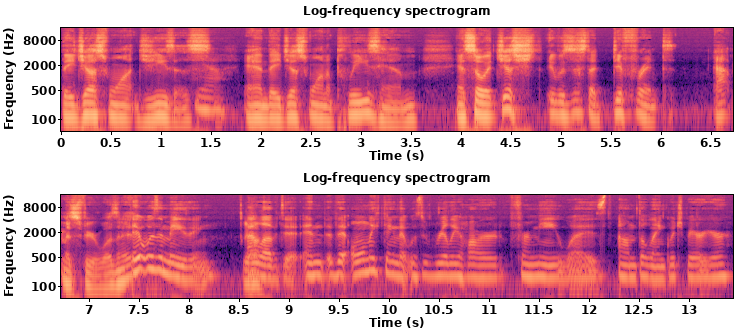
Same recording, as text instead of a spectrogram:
They just want Jesus Yeah. and they just want to please him. And so it just it was just a different atmosphere, wasn't it? It was amazing. I loved it. And the only thing that was really hard for me was um, the language barrier.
